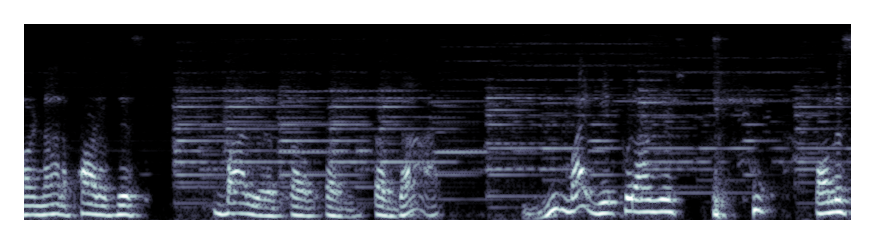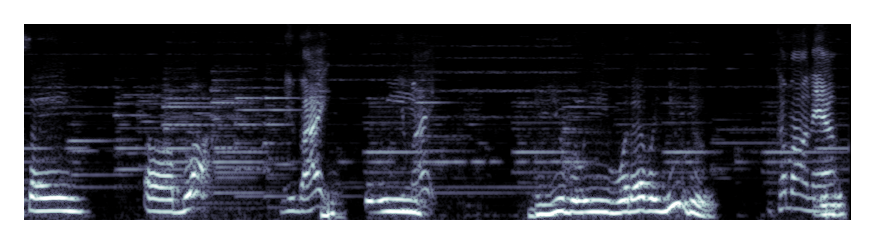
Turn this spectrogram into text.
are not a part of this body of, of, of, of God? You might get put on your on the same uh, block. You might. You you believe, might. do you believe whatever you do? Come on now.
